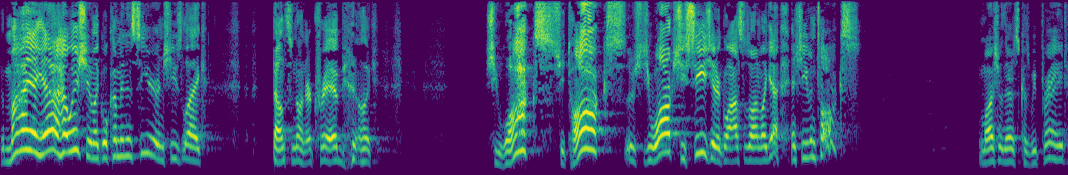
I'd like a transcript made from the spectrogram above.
Maya, yeah, how is she? I'm like, well, come in and see her. And she's like, bouncing on her crib, you know, like, she walks, she talks, she walks, she sees, she had her glasses on, like, yeah, and she even talks. Why are there? It's because we prayed.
